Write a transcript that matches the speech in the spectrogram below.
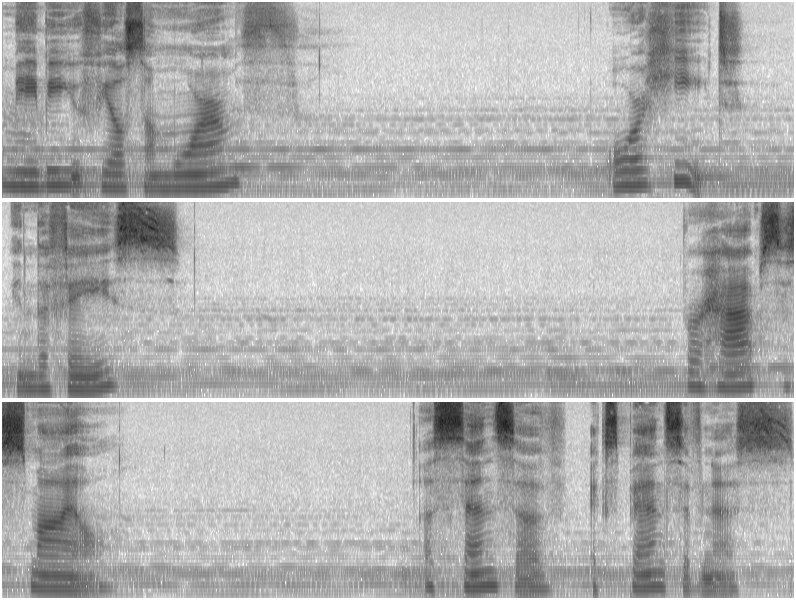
Maybe you feel some warmth or heat in the face. Perhaps a smile, a sense of expansiveness.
